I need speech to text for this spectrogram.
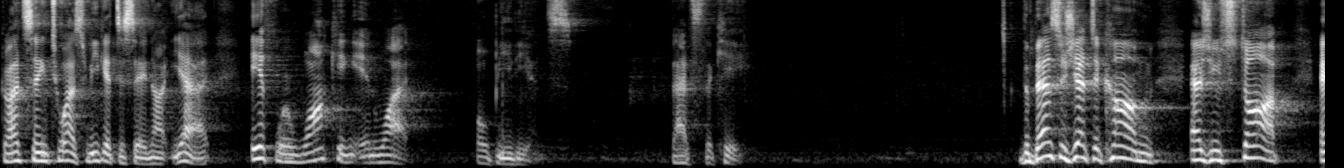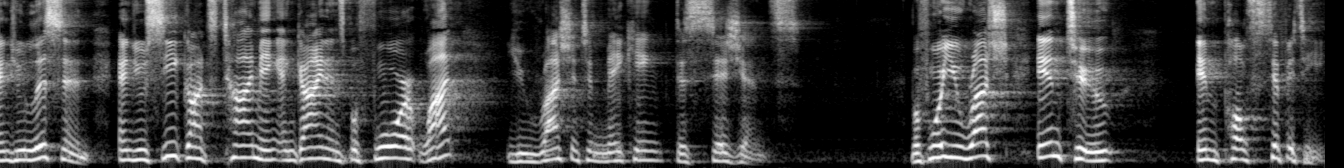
God's saying to us, we get to say, not yet, if we're walking in what? Obedience. That's the key. The best is yet to come as you stop and you listen and you seek God's timing and guidance before what? You rush into making decisions. Before you rush into impulsivity,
